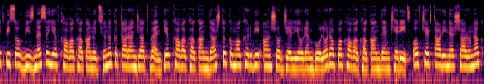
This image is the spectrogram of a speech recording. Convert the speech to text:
Այդպիսով բիզնեսը եւ քաղաքականությունը կտարանջատվեն եւ քաղաքական դաշտը կմաքրվի անշրջելիորեն բոլոր ապա քաղաքական դեմքերից, ովքեր տարիներ շարունակ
